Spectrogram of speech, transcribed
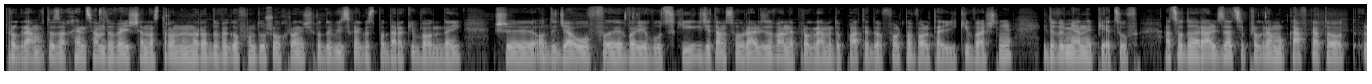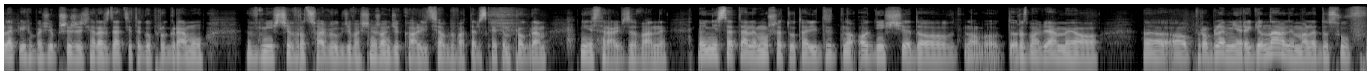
programów. To zachęcam do wejścia na stronę Narodowego Funduszu Ochrony Środowiska i Gospodarki Wodnej czy oddziałów y, wojewódzkich, gdzie tam są realizowane programy dopłaty do fotowoltaiki właśnie i do wymiany pieców. A co do realizacji programu Kawka, to lepiej chyba się przyjrzeć realizacji tego programu w mieście Wrocławiu, gdzie właśnie rządzi Koalicja Obywatelska i ten program nie jest realizowany. No i niestety, ale muszę tutaj no, odnieść się do, no bo rozmawiamy o, o problemie regionalnym, ale do słów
